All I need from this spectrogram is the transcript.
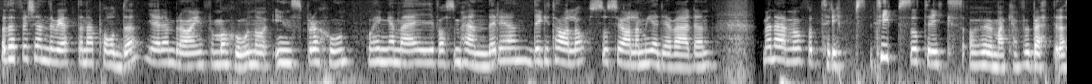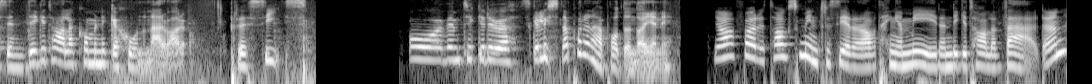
Och därför kände vi att den här podden ger en bra information och inspiration och hänga med i vad som händer i den digitala och sociala medievärlden. Men även att få tips, tips och tricks och hur man kan förbättra sin digitala kommunikation och närvaro. Precis. Och vem tycker du ska lyssna på den här podden då, Jenny? Ja, företag som är intresserade av att hänga med i den digitala världen.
